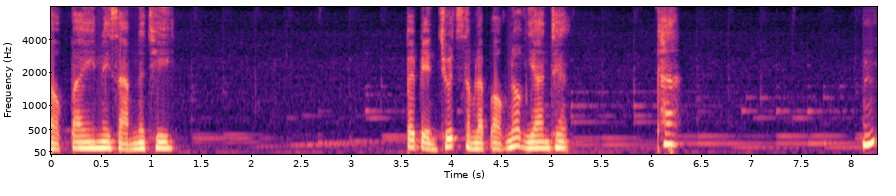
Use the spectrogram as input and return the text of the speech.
ออกไปในสามนาที ไปเปลี่ยนชุดสำหรับออกนอกยานเถอะ ค่ะหืม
